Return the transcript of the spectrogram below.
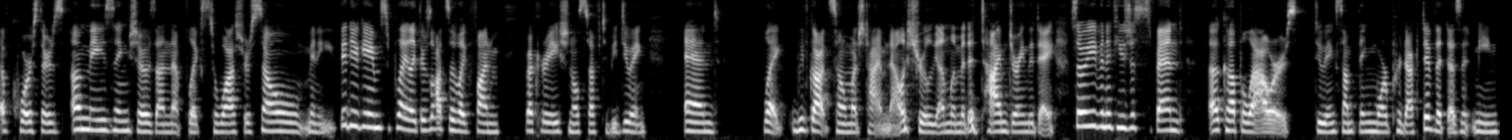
of course there's amazing shows on Netflix to watch. There's so many video games to play. Like there's lots of like fun recreational stuff to be doing. And like we've got so much time now like truly unlimited time during the day. So even if you just spend a couple hours doing something more productive that doesn't mean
